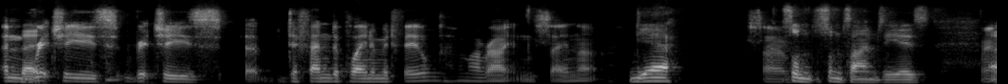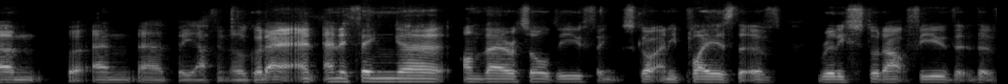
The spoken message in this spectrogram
and Ritchie's Ritchie's defender playing in midfield. Am I right in saying that? Yeah. So some sometimes he is. Yeah. Um, but and uh, but yeah, I think they're good. A- anything uh, on there at all? Do you think Scott? Any players that have really stood out for you that, that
